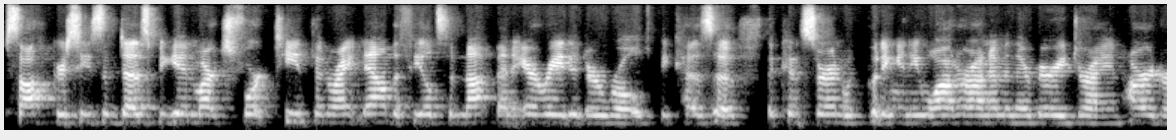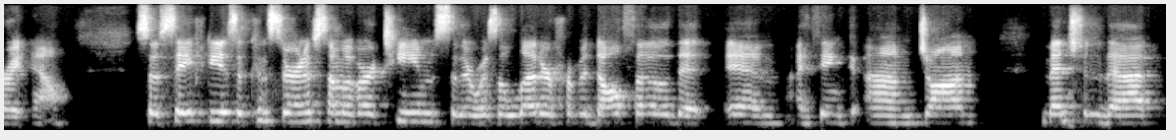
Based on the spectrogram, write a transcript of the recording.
soccer season does begin March 14th, and right now the fields have not been aerated or rolled because of the concern with putting any water on them, and they're very dry and hard right now. So safety is a concern of some of our teams. So there was a letter from Adolfo that, and I think um, John mentioned that,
